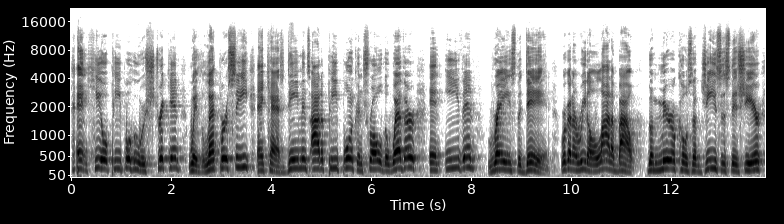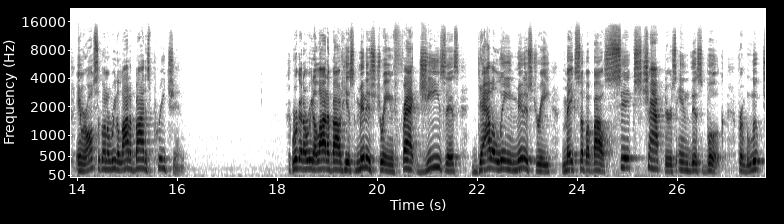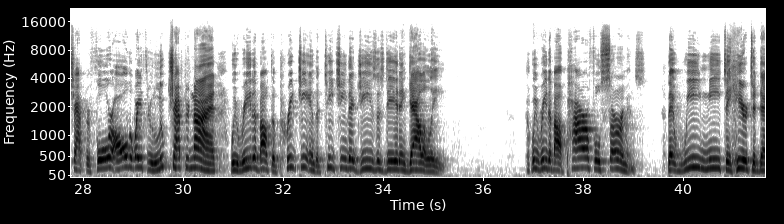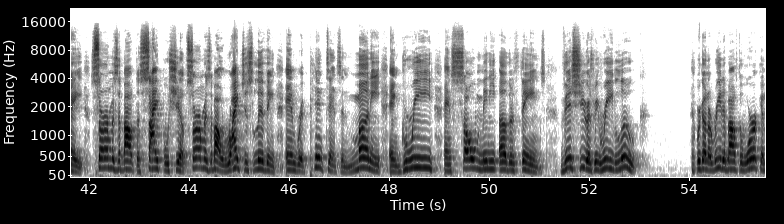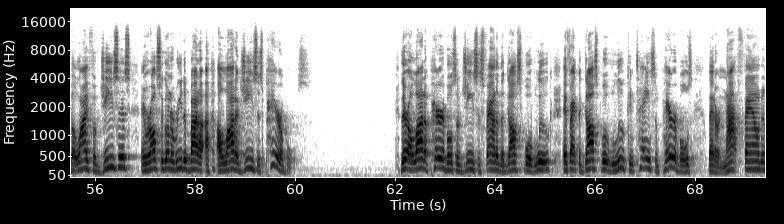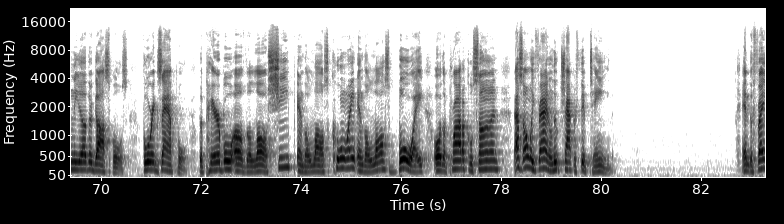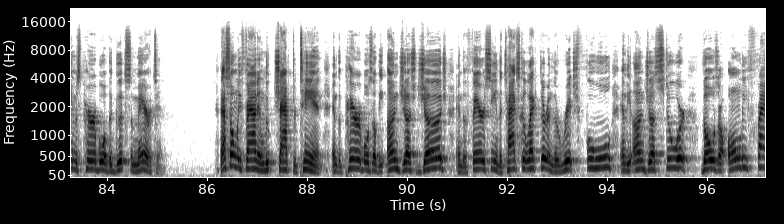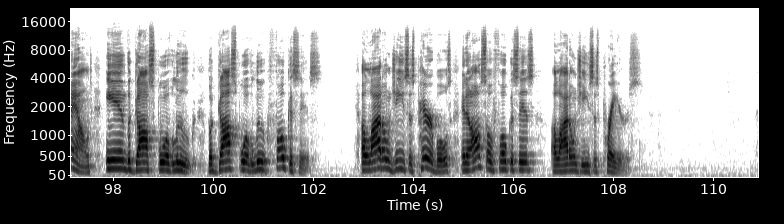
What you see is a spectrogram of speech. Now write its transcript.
and heal people who were stricken with leprosy and cast demons out of people and control the weather and even raise the dead. We're going to read a lot about the miracles of Jesus this year, and we're also going to read a lot about his preaching. We're going to read a lot about his ministry. In fact, Jesus' Galilean ministry makes up about six chapters in this book. From Luke chapter 4 all the way through Luke chapter 9, we read about the preaching and the teaching that Jesus did in Galilee. We read about powerful sermons that we need to hear today. Sermons about discipleship, sermons about righteous living and repentance and money and greed and so many other things. This year, as we read Luke, we're going to read about the work and the life of Jesus, and we're also going to read about a, a, lot of Jesus' parables. There are a lot of parables of Jesus found in the Gospel of Luke. In fact, the Gospel of Luke contains some parables that are not found in the other Gospels. For example, the parable of the lost sheep and the lost coin and the lost boy or the prodigal son, that's only found in Luke chapter 15. And the famous parable of the Good Samaritan, that's only found in Luke chapter 10. And the parables of the unjust judge and the Pharisee and the tax collector and the rich fool and the unjust steward, those are only found in the Gospel of Luke. The Gospel of Luke focuses a lot on Jesus' parables, and it also focuses a lot on Jesus' prayers.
